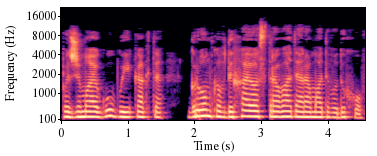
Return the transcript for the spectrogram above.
Поджимаю губы и как-то громко вдыхаю островатый аромат его духов.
